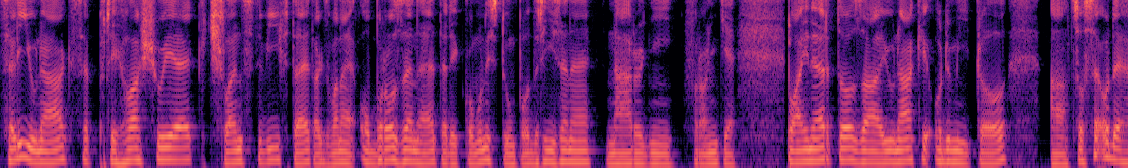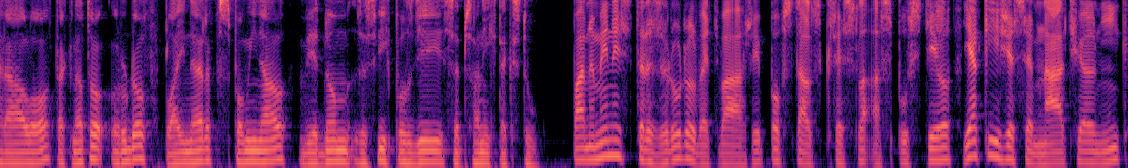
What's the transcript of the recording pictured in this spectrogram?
celý junák se přihlašuje k členství v té takzvané obrozené, tedy komunistům podřízené Národní frontě. Pleiner to za junáky odmítl a co se odehrálo, tak na to Rudolf Pleiner vzpomínal v jednom ze svých později sepsaných textů. Pan ministr zrudl ve tváři, povstal z křesla a spustil, jakýže jsem náčelník,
